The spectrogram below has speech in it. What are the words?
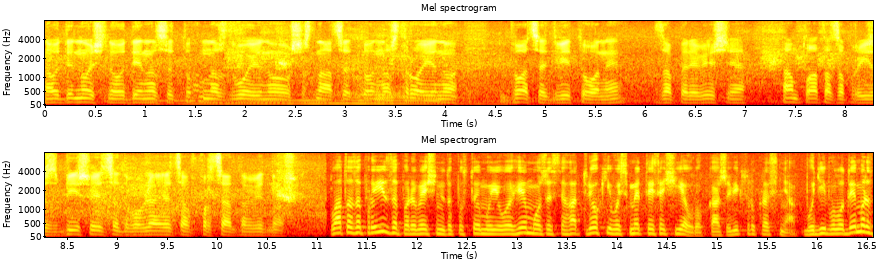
на одиночну 11 тонн, на здвоєну 16 тонн, на строєну 22 тонни за перевищення, там плата за проїзд збільшується, додається в процентному відношенні. Плата за проїзд за перевищення допустимої ваги може сягати 3,8 тисяч євро, каже Віктор Красняк. Водій Володимир з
